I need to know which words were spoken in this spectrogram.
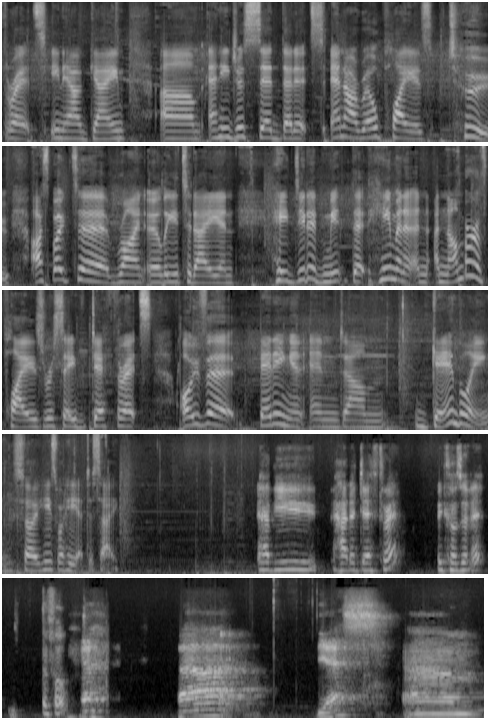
threats in our game. Um, and he just said that it's NRL players too. I spoke to Ryan earlier today, and he did admit that him and a, a number of players received death threats over betting and, and um, gambling. So here's what he had to say. Have you had a death threat because of it before? Uh, yes, um,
